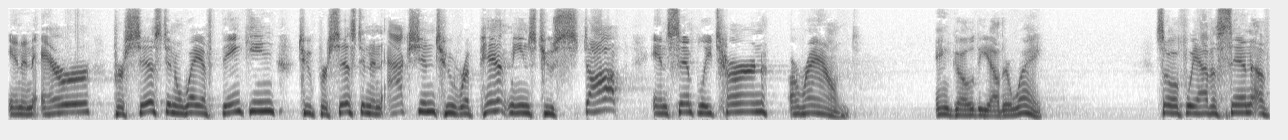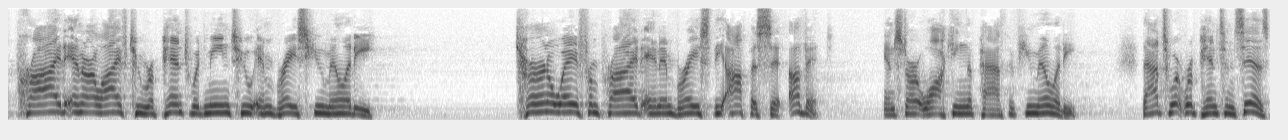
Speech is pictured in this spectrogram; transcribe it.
in an error, persist in a way of thinking, to persist in an action, to repent means to stop and simply turn around and go the other way. So if we have a sin of pride in our life, to repent would mean to embrace humility Turn away from pride and embrace the opposite of it and start walking the path of humility. That's what repentance is.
